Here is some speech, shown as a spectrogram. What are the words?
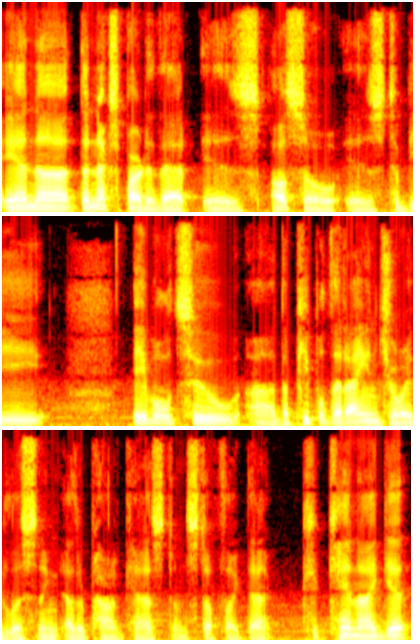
And uh, the next part of that is also is to be able to uh, the people that I enjoy listening other podcasts and stuff like that. C- can I get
